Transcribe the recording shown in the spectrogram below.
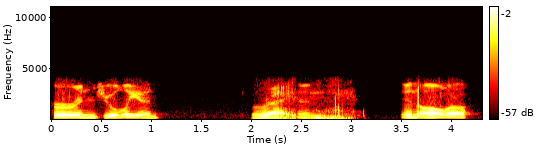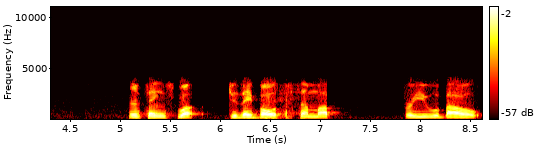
her and Julian. Right. And and all uh, her things. What do they both sum up for you about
